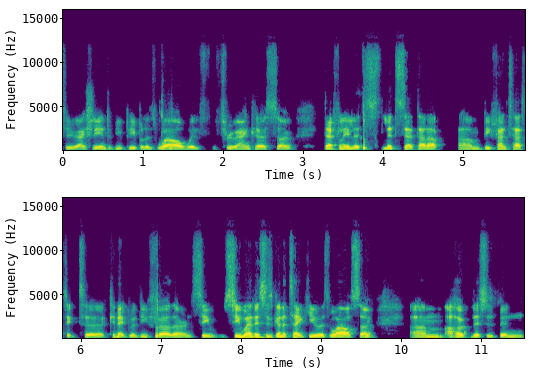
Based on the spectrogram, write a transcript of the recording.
to actually interview people as well with through anchor. So definitely let's let's set that up. Um, be fantastic to connect with you further and see see where this is going to take you as well. So um, I hope this has been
